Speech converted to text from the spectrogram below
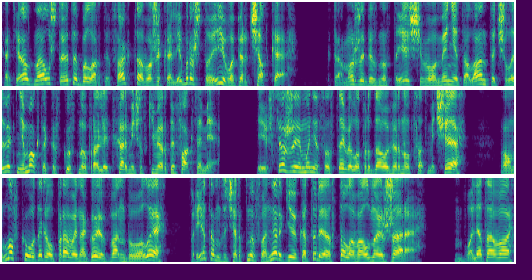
хотя знал, что это был артефакт того же калибра, что и его перчатка. К тому же без настоящего умения и таланта человек не мог так искусно управлять хармическими артефактами. И все же ему не составило труда увернуться от меча. Он ловко ударил правой ногой в Ван Буэлэ, при этом зачерпнув энергию, которая стала волной жара. Более того,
